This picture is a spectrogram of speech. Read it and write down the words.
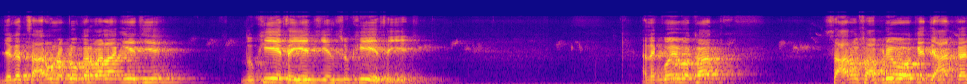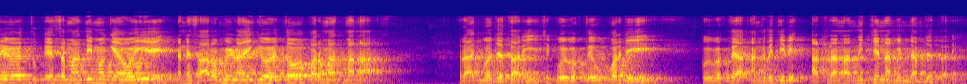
જગત સારું નબળું કરવા લાગીએ છીએ. દુઃખીએ થઈએ છીએ અને સુખીએ થઈએ છીએ. અને કોઈ વખત સારું સાંભળ્યું હોય કે ધ્યાન કર્યું હોય તો કે સમાધિમાં ગયા હોઈએ અને સારો મેળ આવી ગયો હોય તો પરમાત્માના રાજમાં જતા રહીએ છીએ. કોઈ વખતે ઉપર જઈએ, કોઈ વખતે અંગ્રેજી આટલાના નીચેના મીંડામાં જતા રહીએ.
